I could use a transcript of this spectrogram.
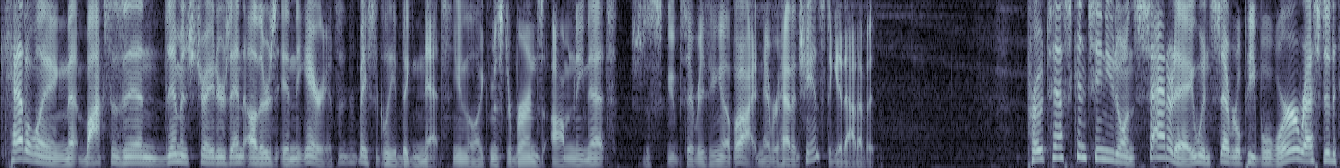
kettling that boxes in demonstrators and others in the area. It's basically a big net, you know, like Mr. Burns' Omni net, just scoops everything up. Oh, I never had a chance to get out of it. Protests continued on Saturday when several people were arrested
